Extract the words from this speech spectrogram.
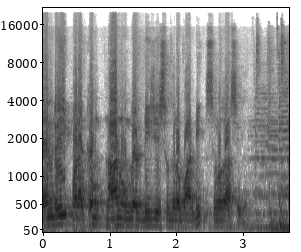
நன்றி வணக்கம். நான் உங்கள் டிஜே சுந்தரபாண்டி சிவகாசியிலிருந்து.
